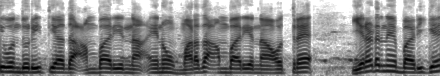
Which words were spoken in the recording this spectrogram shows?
ಈ ಒಂದು ರೀತಿಯಾದ ಅಂಬಾರಿಯನ್ನು, ಏನು ಮರದ ಅಂಬಾರಿಯನ್ನು ಹೊತ್ತರೆ ಎರಡನೇ ಬಾರಿಗೆ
